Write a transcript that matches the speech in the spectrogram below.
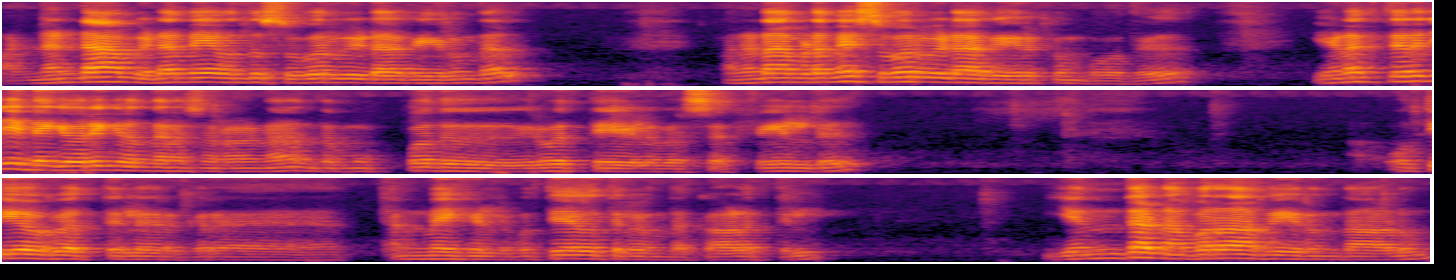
பன்னெண்டாம் இடமே வந்து சுவர் வீடாக இருந்தால் பன்னெண்டாம் இடமே சுவர் வீடாக இருக்கும்போது எனக்கு தெரிஞ்சு இன்றைக்கி வரைக்கும் வந்து என்ன சொன்னேன்னா இந்த முப்பது இருபத்தேழு வருஷ ஃபீல்டு உத்தியோகத்தில் இருக்கிற அண்மைகள் உத்தியோகத்தில் இருந்த காலத்தில் எந்த நபராக இருந்தாலும்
